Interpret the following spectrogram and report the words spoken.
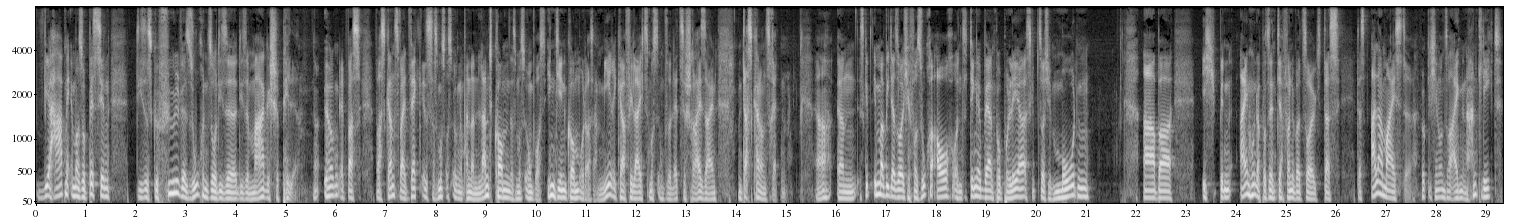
wir haben immer so ein bisschen dieses Gefühl, wir suchen so diese, diese magische Pille. Ne? Irgendetwas, was ganz weit weg ist, das muss aus irgendeinem anderen Land kommen, das muss irgendwo aus Indien kommen oder aus Amerika vielleicht, es muss irgendwo der letzte Schrei sein und das kann uns retten. Ja, ähm, es gibt immer wieder solche Versuche auch und Dinge werden populär, es gibt solche Moden, aber ich bin 100% davon überzeugt, dass das Allermeiste wirklich in unserer eigenen Hand liegt,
